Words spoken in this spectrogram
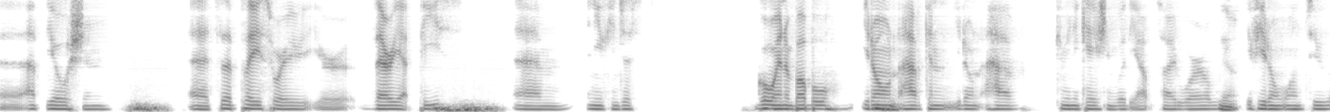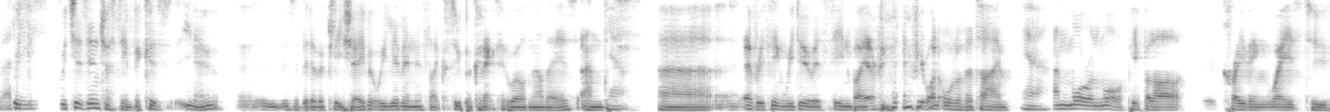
uh, at the ocean. Uh, it's a place where you- you're very at peace, um, and you can just go in a bubble. You don't Mhm. have can you don't have communication with the outside world Yeah. if you don't want to at which, least. which is interesting because you know uh, it's a bit of a cliche, but we live in this like super connected world nowadays, and Yeah. uh, everything we do is seen by every, everyone all of the time, Yeah. and more and more people are craving ways to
